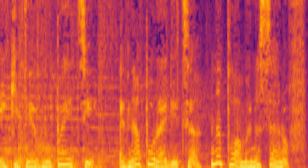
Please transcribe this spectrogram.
Великите европейци. Една поредица на Пламена Сенов.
